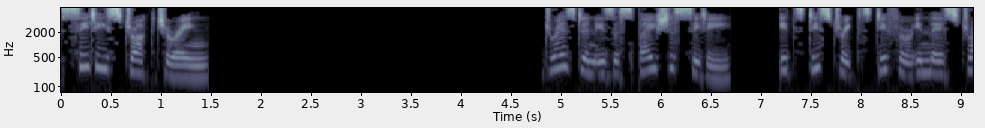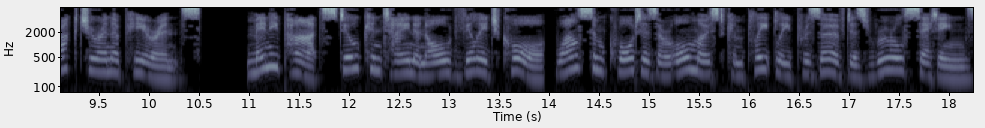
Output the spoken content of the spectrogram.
City structuring. Dresden is a spacious city. Its districts differ in their structure and appearance. Many parts still contain an old village core, while some quarters are almost completely preserved as rural settings.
